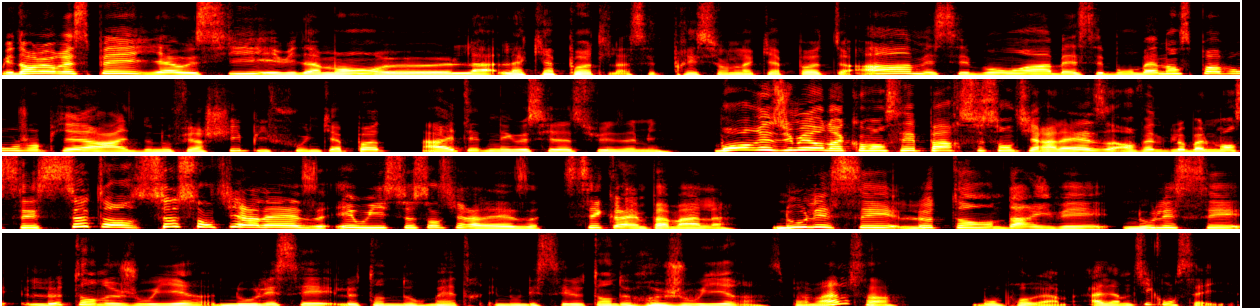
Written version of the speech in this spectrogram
Mais dans le respect, il y a aussi, évidemment, euh, la, la capote, là, cette pression de la capote. Ah, mais c'est bon, ah, ben c'est bon. Ben non, c'est pas bon, Jean-Pierre, arrête de nous faire chier, puis fous une capote. Arrêtez de négocier là-dessus, les amis. Bon, en résumé, on a commencé par se sentir à l'aise. En fait, globalement, c'est se, sentir à l'aise. Et oui, se sentir à l'aise, c'est quand même pas mal. Nous laisser le temps d'arriver, nous laisser le temps de jouir, nous laisser le temps de nous remettre et nous laisser le temps de rejouir. C'est pas mal, ça? Bon programme. Allez, un petit conseil.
